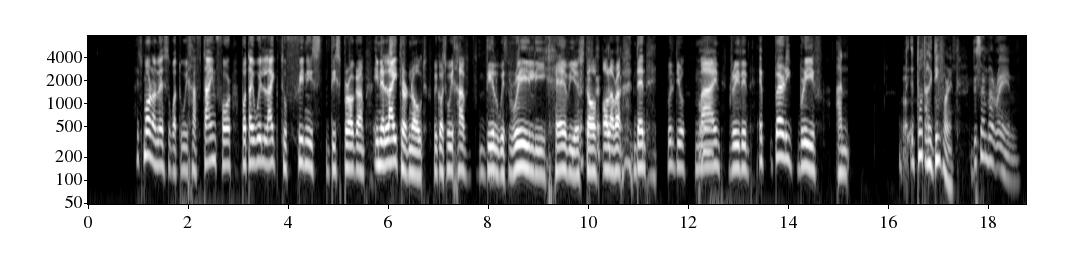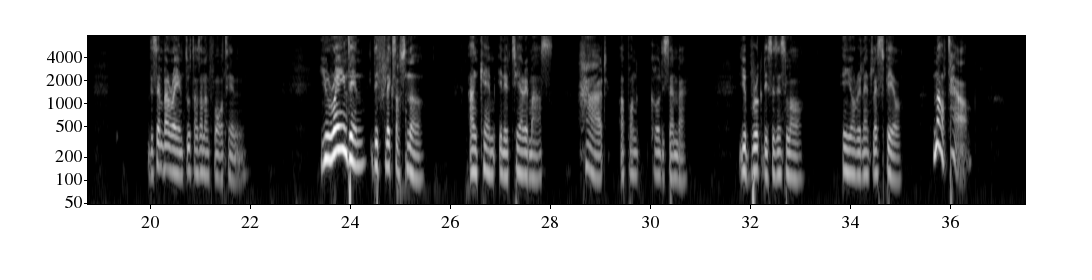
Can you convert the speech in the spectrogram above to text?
It's more or less what we have time for, but I would like to finish this program in a lighter note because we have deal with really heavy stuff all around. Then, will you oh. mind reading a very brief and t- totally different? December rain. December rain 2014. You rained in the flakes of snow and came in a teary mass, hard upon cold December. You broke the season's law in your relentless spill. Now tell,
